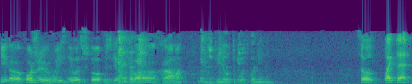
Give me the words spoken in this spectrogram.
И э, позже выяснилось, что президент этого храма значит, имел вот такое отклонение. So like that,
